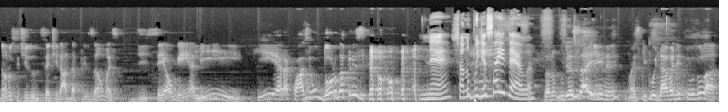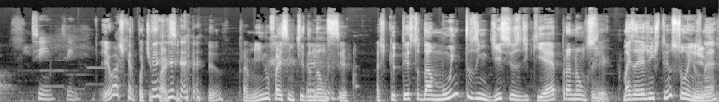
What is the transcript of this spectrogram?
Não no sentido de ser tirado da prisão, mas de ser alguém ali que era quase um dono da prisão. Né? Só não podia sair dela. Só não podia sair, né? Mas que cuidava de tudo lá. Sim, sim. Eu acho que era Potifar, sim, cara. Eu, pra mim não faz sentido não ser. Acho que o texto dá muitos indícios de que é pra não Sim. ser. Mas aí a gente tem os sonhos, Isso. né?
